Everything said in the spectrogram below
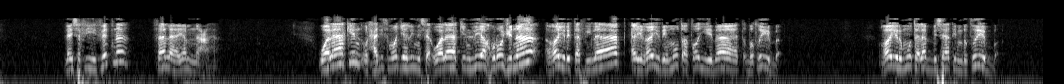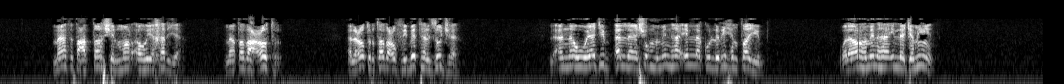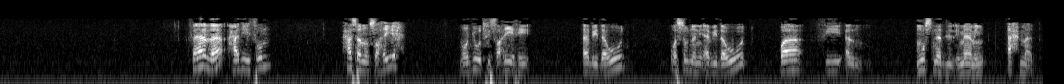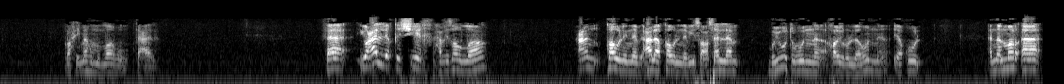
ليس فيه فتنة فلا يمنعها. ولكن والحديث موجه للنساء ولكن ليخرجنا غير تفلات أي غير متطيبات بطيب. غير متلبسات بطيب. ما تتعطرش المرأة وهي خارجة. ما تضع عطر. العطر تضع في بيتها لزوجها لأنه يجب ألا يشم منها إلا كل ريح طيب. ولا يرى منها إلا جميل. فهذا حديث حسن صحيح موجود في صحيح أبي داود وسنن أبي داود وفي المسند للإمام أحمد رحمهم الله تعالى. فيعلق الشيخ حفظه الله عن قول النبي على قول النبي صلى الله عليه وسلم بيوتهن خير لهن. يقول أن المرأة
